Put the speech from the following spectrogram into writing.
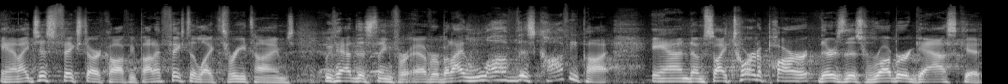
And I just fixed our coffee pot. I fixed it like three times. We've had this thing forever, but I love this coffee pot. And um, so I tore it apart. There's this rubber gasket.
